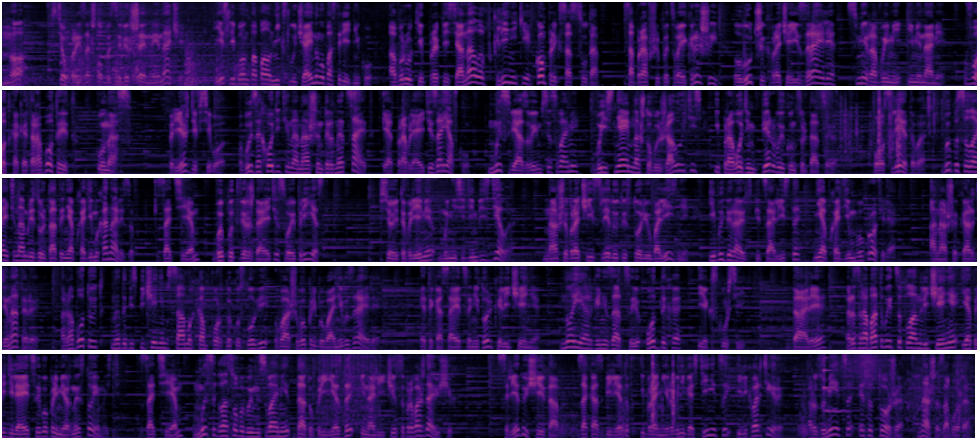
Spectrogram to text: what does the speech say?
Но все произошло бы совершенно иначе, если бы он попал не к случайному посреднику, а в руки профессионалов в клинике комплекса Сута, собравший под своей крышей лучших врачей Израиля с мировыми именами. Вот как это работает у нас. Прежде всего, вы заходите на наш интернет-сайт и отправляете заявку. Мы связываемся с вами, выясняем, на что вы жалуетесь и проводим первую консультацию. После этого вы посылаете нам результаты необходимых анализов. Затем вы подтверждаете свой приезд. Все это время мы не сидим без дела. Наши врачи исследуют историю болезни и выбирают специалиста необходимого профиля. А наши координаторы работают над обеспечением самых комфортных условий вашего пребывания в Израиле. Это касается не только лечения, но и организации отдыха и экскурсий. Далее разрабатывается план лечения и определяется его примерная стоимость. Затем мы согласовываем с вами дату приезда и наличие сопровождающих. Следующий этап – заказ билетов и бронирование гостиницы или квартиры. Разумеется, это тоже наша забота.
